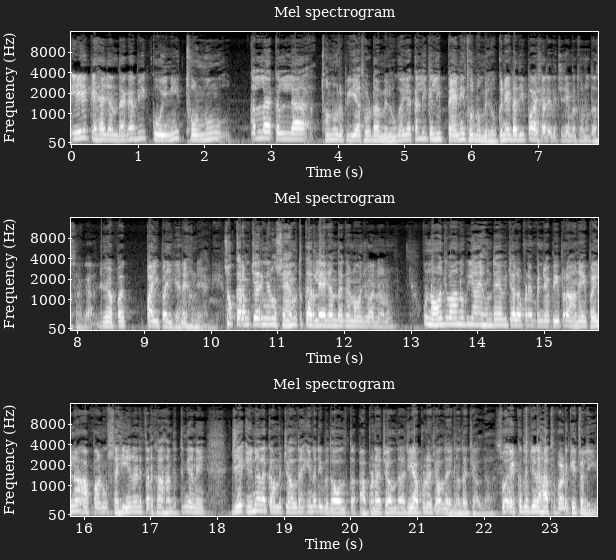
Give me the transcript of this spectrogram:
ਇਹ ਕਿਹਾ ਜਾਂਦਾ ਹੈਗਾ ਵੀ ਕੋਈ ਨਹੀਂ, ਤੁਹਾਨੂੰ ਕੱਲਾ ਕੱਲਾ ਤੁਹਾਨੂੰ ਰੁਪਈਆ ਤੁਹਾਡਾ ਮਿਲੂਗਾ ਜਾਂ ਕੱਲੀ ਕੱਲੀ ਪੈਨੀ ਤੁਹਾਨੂੰ ਮਿਲੂ। ਕੈਨੇਡਾ ਦੀ ਭਾਸ਼ਾ ਦੇ ਵਿੱਚ ਜੇ ਮੈਂ ਤੁਹਾਨੂੰ ਦੱਸਾਂਗਾ, ਜਿਵੇਂ ਆਪਾਂ ਭਾਈ ਭਾਈ ਕਹਿੰਦੇ ਹੁੰਦੇ ਆਗੇ ਸੋ ਕਰਮਚਾਰੀਆਂ ਨੂੰ ਸਹਿਮਤ ਕਰ ਲਿਆ ਜਾਂਦਾਗਾ ਨੌਜਵਾਨਾਂ ਨੂੰ। ਉਹ ਨੌਜਵਾਨ ਨੂੰ ਵੀ ਐ ਹੁੰਦੇ ਆ ਵੀ ਚੱਲ ਆਪਣੇ ਪੰਜਾਬੀ ਭਰਾ ਨੇ, ਪਹਿਲਾਂ ਆਪਾਂ ਨੂੰ ਸਹੀ ਇਹਨਾਂ ਨੇ ਤਨਖਾਹਾਂ ਦਿੱਤੀਆਂ ਨੇ। ਜੇ ਇਹਨਾਂ ਦਾ ਕੰਮ ਚੱਲਦਾ, ਇਹਨਾਂ ਦੀ ਬਦੌਲਤ ਆਪਣਾ ਚੱਲਦਾ, ਜੇ ਆਪਣਾ ਚੱਲਦਾ, ਇਹਨਾਂ ਦਾ ਚੱਲਦਾ। ਸੋ ਇੱਕ ਦੂਜੇ ਦਾ ਹੱਥ ਫੜ ਕੇ ਚੱਲੀਏ।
